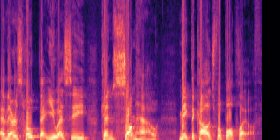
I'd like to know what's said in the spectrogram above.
And there is hope that USC can somehow make the college football playoff.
